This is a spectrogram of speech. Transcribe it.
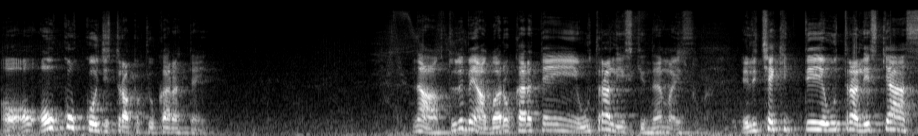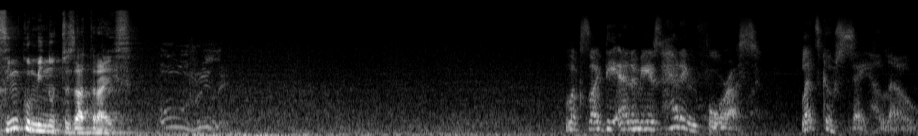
Olha o cocô de tropa que o cara tem. Não, tudo bem, agora o cara tem Ultralisk, né? Mas ele tinha que ter Ultralisk há 5 minutos atrás. Oh? Looks like the enemy is heading for us. Let's go say hello.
